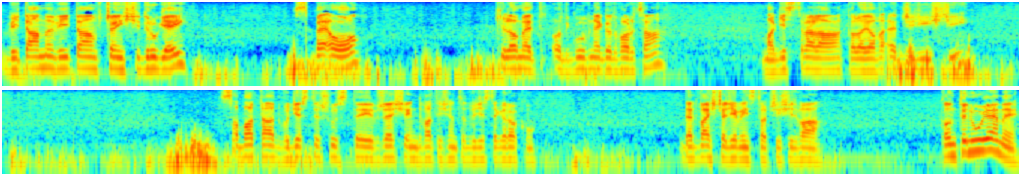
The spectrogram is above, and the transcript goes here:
Witamy, witam w części drugiej z PO kilometr od głównego dworca magistrala kolejowa E30 sobota 26 wrzesień 2020 roku. D29 132 kontynuujemy.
